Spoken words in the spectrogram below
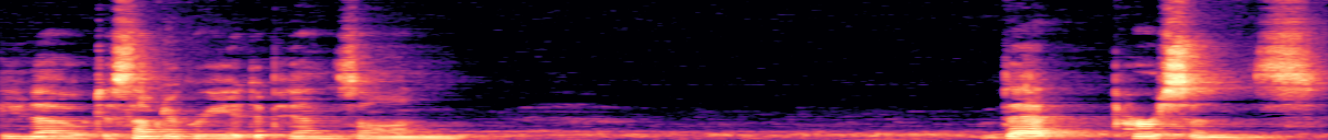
You know, to some degree, it depends on that person's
